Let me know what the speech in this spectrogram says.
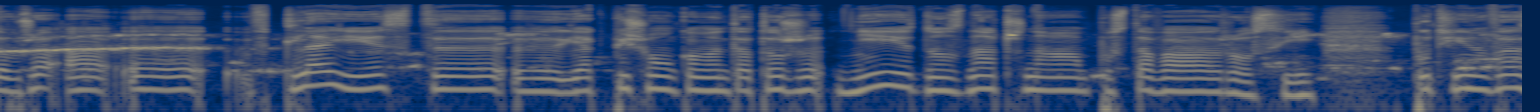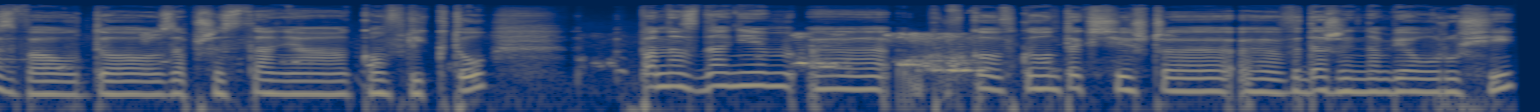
Dobrze, a e, w tle jest, e, jak piszą komentatorzy, niejednoznaczna postawa Rosji. Putin wezwał do zaprzestania konfliktu. Pana zdaniem, e, w kontekście jeszcze wydarzeń na Białorusi,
